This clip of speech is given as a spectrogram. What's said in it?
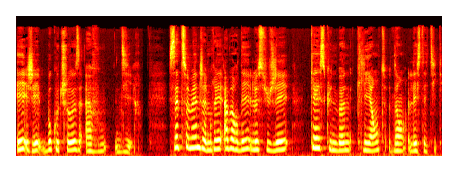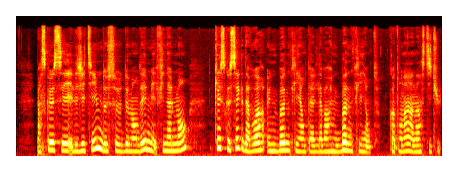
et j'ai beaucoup de choses à vous dire. Cette semaine, j'aimerais aborder le sujet qu'est-ce qu'une bonne cliente dans l'esthétique? Parce que c'est légitime de se demander, mais finalement, qu'est-ce que c'est que d'avoir une bonne clientèle, d'avoir une bonne cliente quand on a un institut?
